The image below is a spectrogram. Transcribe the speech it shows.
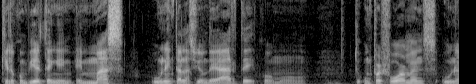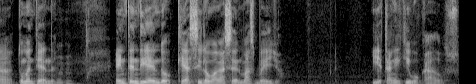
que lo convierten en, en más una instalación de arte, como un performance, una... ¿Tú me entiendes? Entendiendo que así lo van a hacer más bello. Y están equivocados,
